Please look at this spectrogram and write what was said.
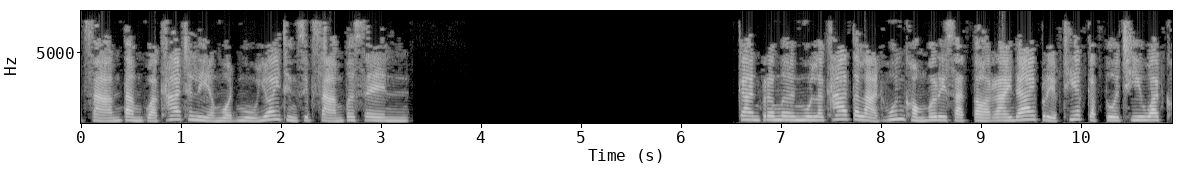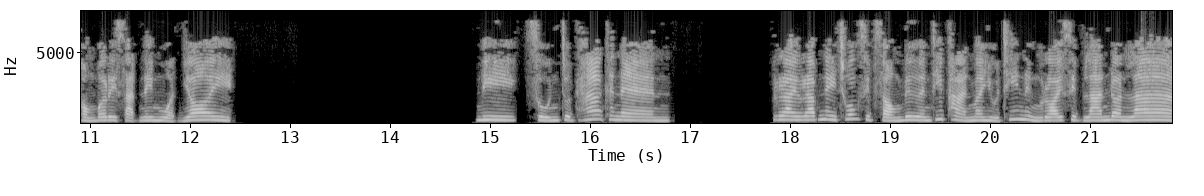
2.3 ต่ำกว่าค่าเฉลี่ยหมวดหมู่ย่อยถึง 13 เปอร์เซ็นต์ การประเมินมูลค่าตลาดหุ้นของบริษัทต่อรายได้เปรียบเทียบกับตัวชี้วัดของบริษัทในหมวดย่อยดี0.5 คะแนน รายรับในช่วง 12 เดือนที่ผ่านมาอยู่ที่ 110 ล้านดอลลาร์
